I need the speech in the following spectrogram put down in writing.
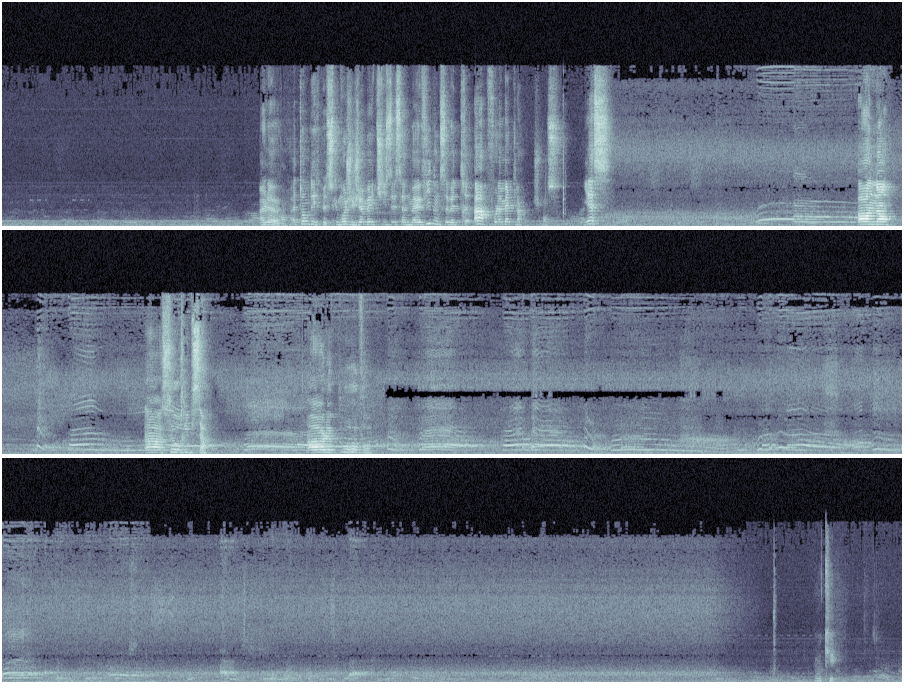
Alors, attendez, parce que moi j'ai jamais utilisé ça de ma vie, donc ça va être très... Ah, faut la mettre là, je pense. Yes Oh non Ah, c'est horrible ça. Oh, le pauvre Ok.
